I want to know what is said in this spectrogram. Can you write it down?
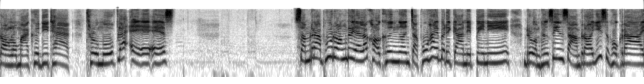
รองลงมาคือ d t แท TrueMove และ AAS สำหรับผู้ร้องเรียนและขอคืนเงินจากผู้ให้บริการในปีนี้ รวมทั้งสิ้น 326 ราย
